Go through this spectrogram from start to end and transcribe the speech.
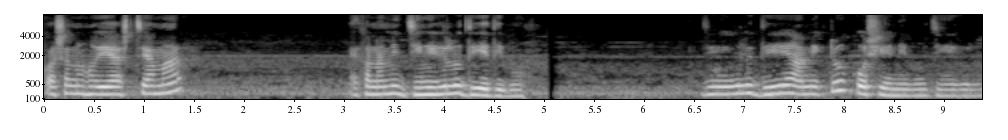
কষানো হয়ে আসছে আমার। এখন আমি ঝিঙেগুলো দিয়ে দিব। ঝিঙেগুলো দিয়ে আমি একটু কষিয়ে নিব ঝিঙেগুলো।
